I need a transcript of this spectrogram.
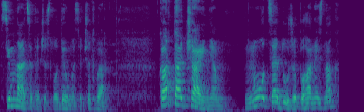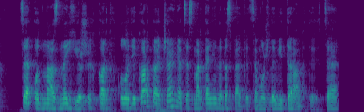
17 число, дивимося, четвер. Карта отчаяння. Ну, це дуже поганий знак. Це одна з найгірших карт в колоді. Карта отчаяння це смертельні небезпеки, це можливі теракти, це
